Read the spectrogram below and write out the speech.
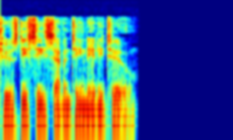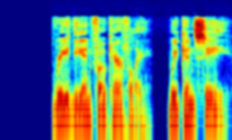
Choose TC 1782. Read the info carefully, we can see,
